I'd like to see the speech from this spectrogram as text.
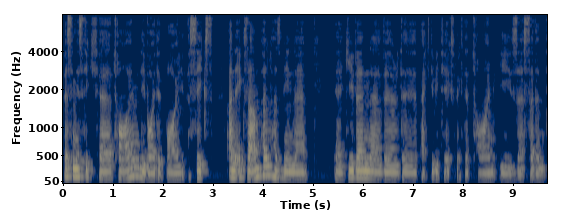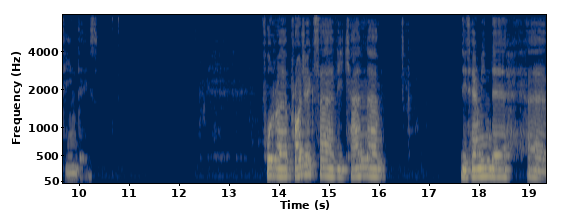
pessimistic time divided by 6. An example has been given where the activity expected time is 17 days. For uh, projects, uh, we can um, determine the uh,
